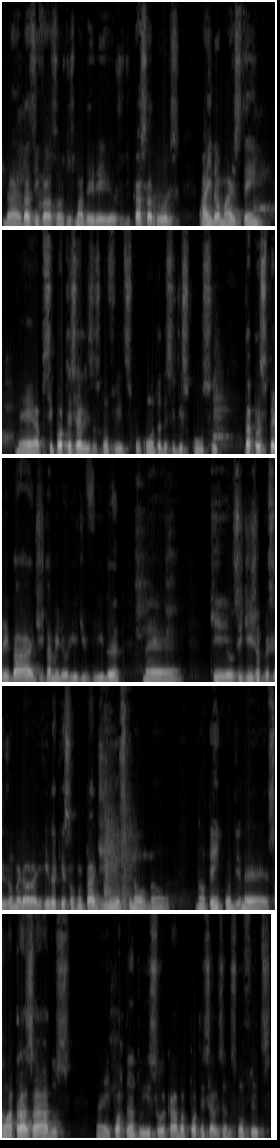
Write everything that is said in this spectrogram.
da, das invasões dos madeireiros, de caçadores, ainda mais tem, né, se potencializa os conflitos por conta desse discurso da prosperidade, da melhoria de vida, né, que os indígenas precisam melhorar de vida, que são coitadinhos, que não, não, não têm, né, são atrasados, né, e, portanto, isso acaba potencializando os conflitos.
